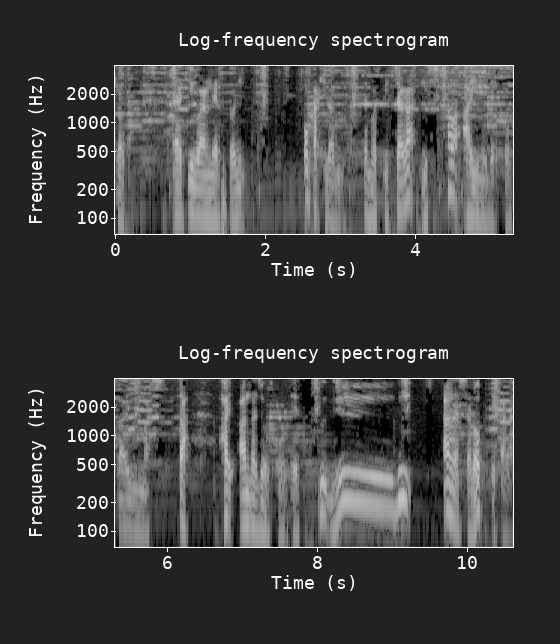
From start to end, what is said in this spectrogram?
京太。9番レフトに、岡博美。先発ピッチャーが石川歩でございました。はい、安打情報です。12安打したロッテから。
